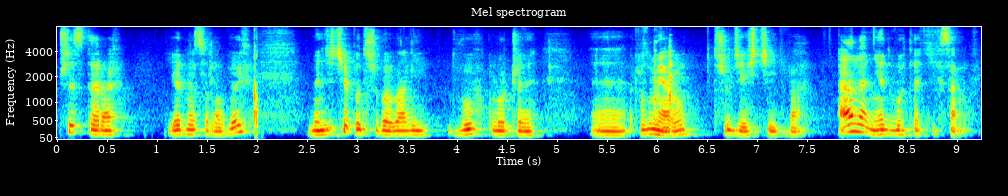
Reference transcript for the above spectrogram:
przy sterach jednocelowych. Będziecie potrzebowali dwóch kluczy e, rozmiaru 32, ale nie dwóch takich samych.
